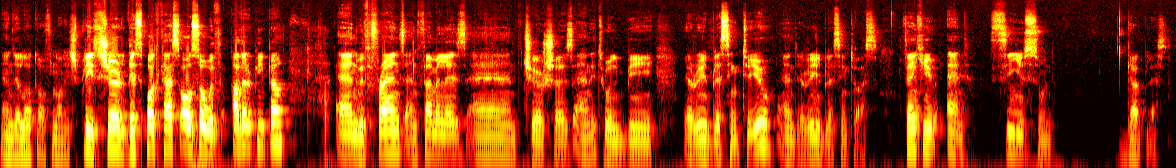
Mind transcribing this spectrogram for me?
and a lot of knowledge. Please share this podcast also with other people and with friends and families and churches, and it will be a real blessing to you and a real blessing to us. Thank you and see you soon. God bless.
